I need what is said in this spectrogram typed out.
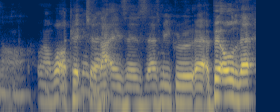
Oh, Well, what a look at you picture that is as Esme grew uh, a bit older there.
